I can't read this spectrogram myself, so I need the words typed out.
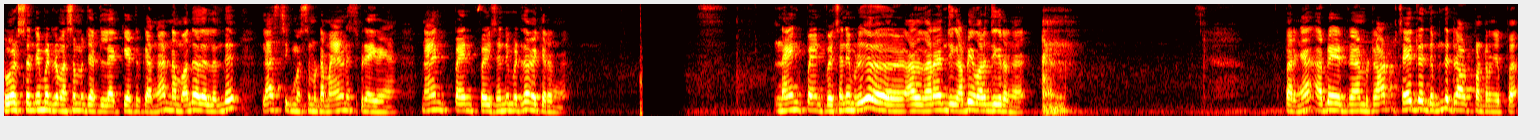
டுவெல் சென்டிமீட்டர் மெஷர்மெண்ட் சார்ட்டில் கேட்டிருக்காங்க. நம்ம வந்து அதில் வந்து மெஷர்மெண்ட்டை மைனஸ் பண்ணிக்கிறோங்க நைன் பாயிண்ட் ஃபைவ் சென்டிமீட்டர் தான் வைக்கிறோங்க நைன் பாயிண்ட் ஃபைவ் சென்டிமீட்டர் அது வரைஞ்சி அப்படியே வரைஞ்சிக்கிறோங்க பாருங்கள் அப்படியே நம்ம ட்ராப் சைட் லென்த் வந்து ட்ராப் பண்ணுறோங்க இப்போ.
